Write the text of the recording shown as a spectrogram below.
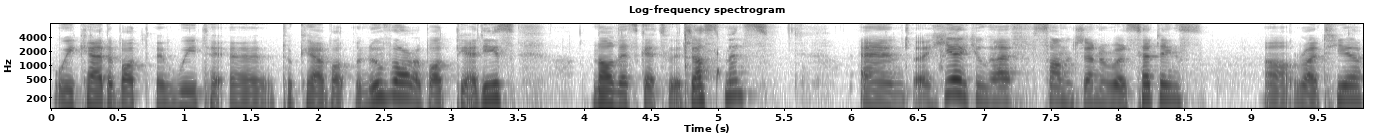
we cared about uh, we uh, took care about maneuver, about PIDs. Now let's get to adjustments. And uh, here you have some general settings uh, right here.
